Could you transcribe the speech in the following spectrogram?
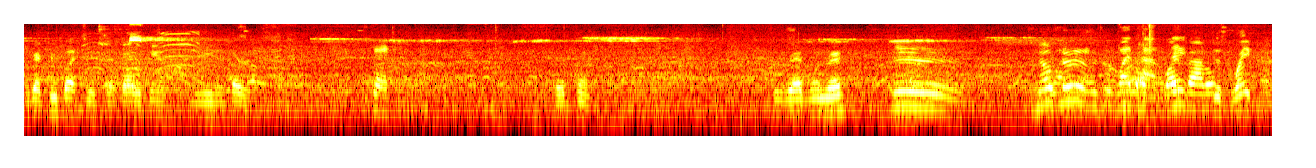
We got two butt chicks. That's all we can. We need a third. Okay. Third point. Two red, one red. No, no, no, no. It's just White red. battle. White They- battle. Just white panel.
